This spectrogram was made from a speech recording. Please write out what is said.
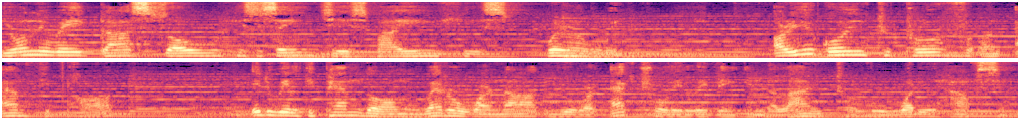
The only way God saw his saints is by his whirlwind. Are you going to prove an empty pot? It will depend on whether or not you are actually living in the light of what you have seen.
